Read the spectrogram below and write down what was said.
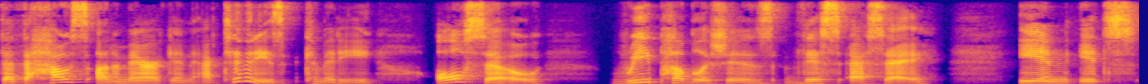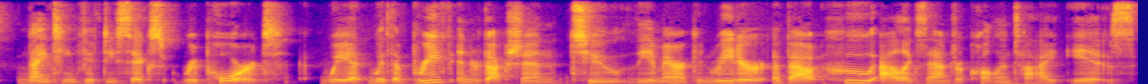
that the House Un American Activities Committee also republishes this essay in its 1956 report with a brief introduction to the American reader about who Alexandra Kollontai is.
